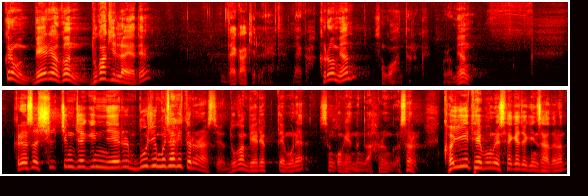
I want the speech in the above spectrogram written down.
그러면 매력은 누가 길러야 돼요? 내가 길러야 돼. 내가. 그러면 성공한다는 거예요. 그러면 그래서 실증적인 예를 무지무지하게 드러났어요. 누가 매력 때문에 성공했는가 하는 것을 거의 대부분의 세계적 인사들은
